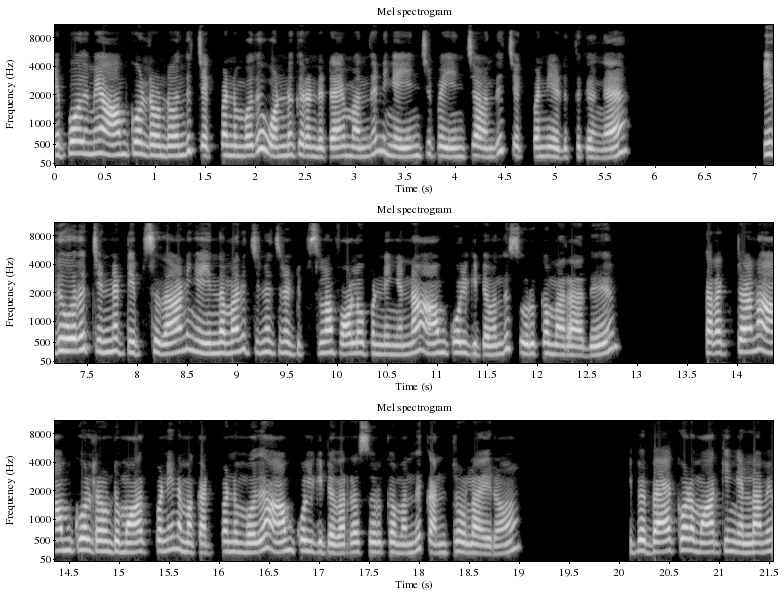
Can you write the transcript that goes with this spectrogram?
எப்போதுமே ஆம்கோல் ரவுண்டு வந்து செக் பண்ணும்போது ஒன்றுக்கு ரெண்டு டைம் வந்து நீங்கள் இன்ச்சு பை இன்ச்சாக வந்து செக் பண்ணி எடுத்துக்கோங்க. இது ஒரு சின்ன டிப்ஸ் தான். நீங்கள் இந்த மாதிரி சின்ன சின்ன டிப்ஸ்லாம் ஃபாலோ பண்ணீங்கன்னா ஆம்கோல் கிட்ட வந்து சுருக்கம் வராது. கரெக்டான ஆம்கோல் ரவுண்டு மார்க் பண்ணி நம்ம கட் பண்ணும்போது ஆம்கோல் கிட்ட வர்ற சுருக்கம் வந்து கண்ட்ரோல் ஆயிரும். இப்போ பேக்கோட மார்க்கிங் எல்லாமே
